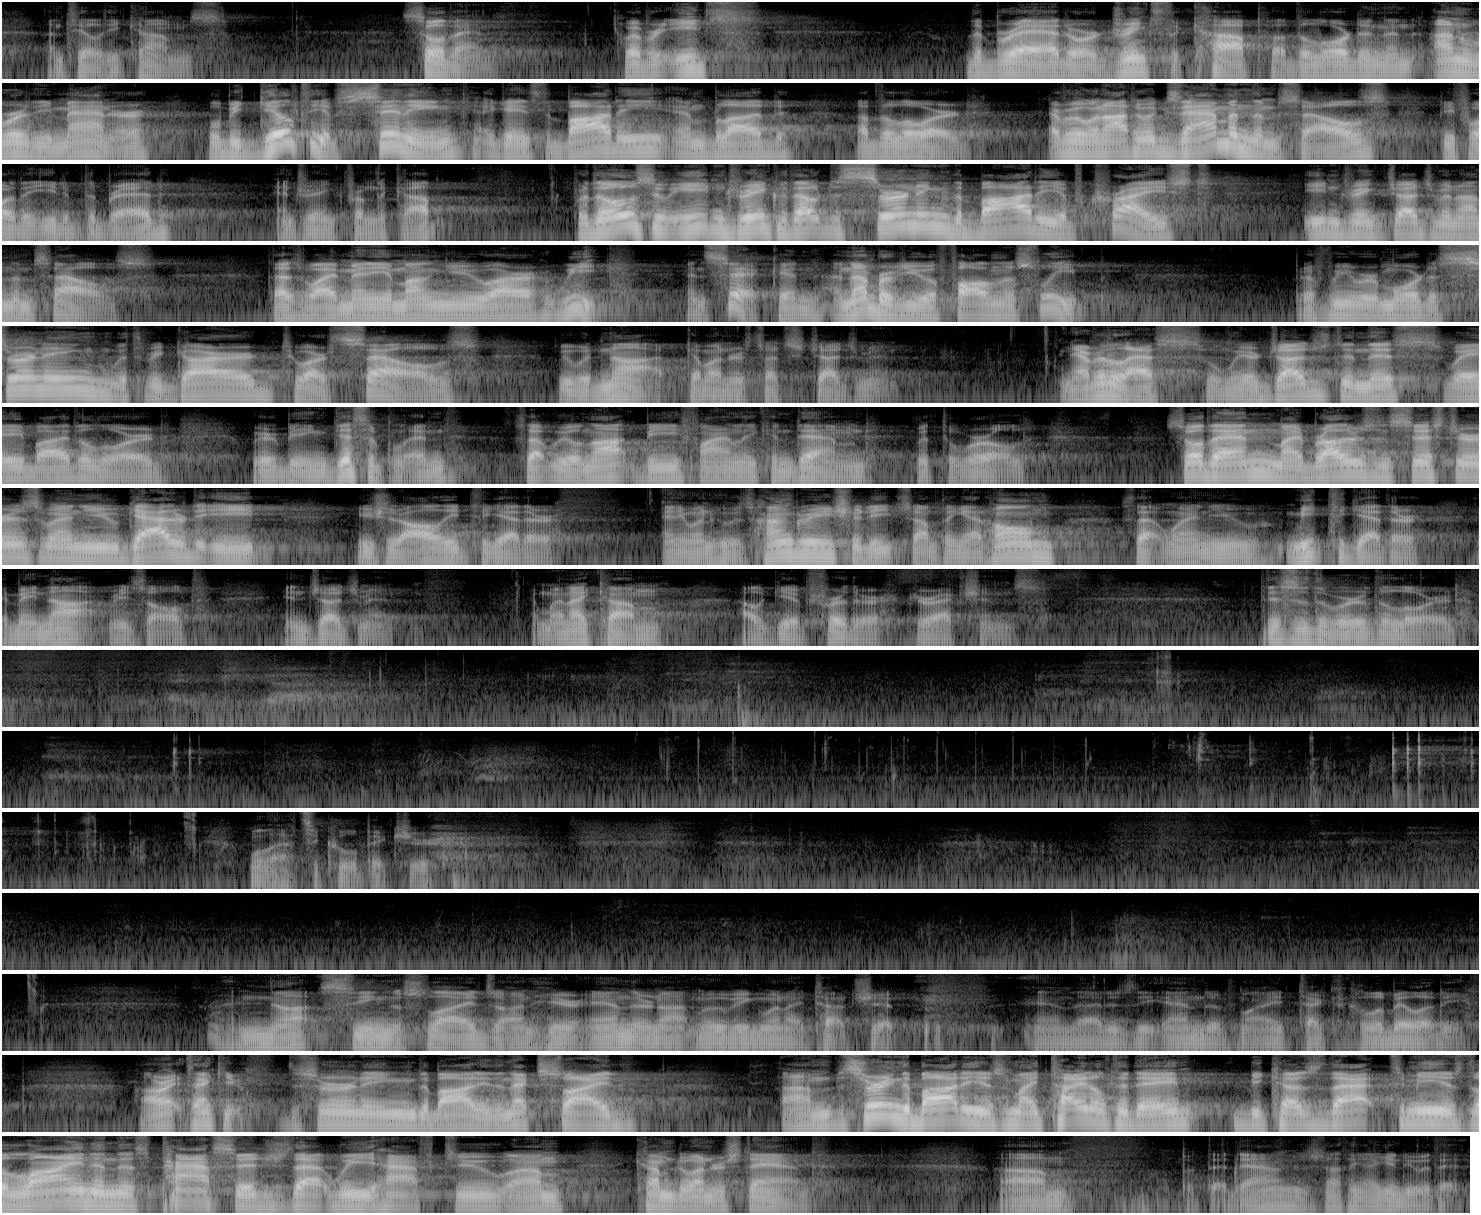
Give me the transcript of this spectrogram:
until he comes. So then, whoever eats the bread or drinks the cup of the Lord in an unworthy manner will be guilty of sinning against the body and blood of the Lord. Everyone ought to examine themselves before they eat of the bread and drink from the cup. For those who eat and drink without discerning the body of Christ eat and drink judgment on themselves. That is why many among you are weak and sick, and a number of you have fallen asleep. But if we were more discerning with regard to ourselves, we would not come under such judgment. Nevertheless, when we are judged in this way by the Lord, we are being disciplined so that we will not be finally condemned with the world. So then, my brothers and sisters, when you gather to eat, you should all eat together. Anyone who is hungry should eat something at home, so that when you meet together, it may not result in judgment. And when I come, I'll give further directions. This is the word of the Lord. Well, that's a cool picture. Not seeing the slides on here, and they're not moving when I touch it. And that is the end of my technical ability. All right, thank you. Discerning the body. The next slide. Um, Discerning the body is my title today because that to me is the line in this passage that we have to um, come to understand. Um, put that down. There's nothing I can do with it.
